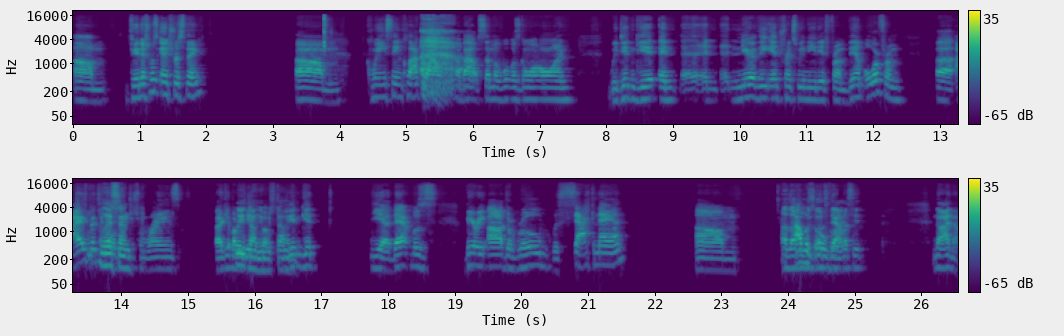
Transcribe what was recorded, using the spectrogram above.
um finish was interesting. Um, Queen seemed clocked out about some of what was going on. We didn't get and, and, and near the entrance we needed from them or from. Uh, I expected more Listen. entrance from Reigns. I get, but we Please don't didn't. get But we didn't get. Yeah, that was very odd. The robe was Sacknan. Um, I love. I was over. Dallas. It, no, I know.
